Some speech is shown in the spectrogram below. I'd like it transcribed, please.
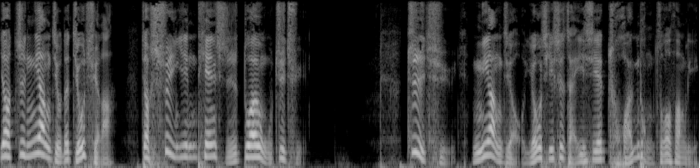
要制酿酒的酒曲了，叫顺应天时，端午制曲。制曲酿酒，尤其是在一些传统作坊里，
